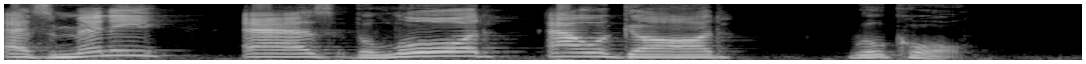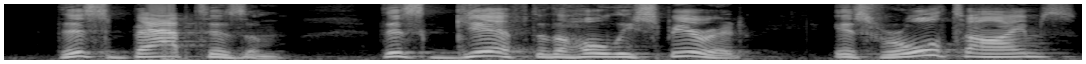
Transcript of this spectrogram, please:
as many as the Lord our God will call. This baptism, this gift of the Holy Spirit, is for all times,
